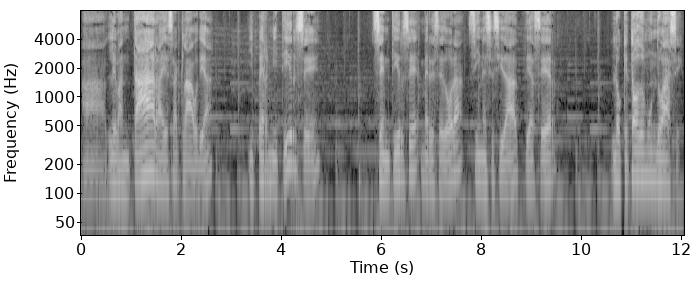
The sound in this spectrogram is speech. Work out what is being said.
a levantar a esa Claudia y permitirse sentirse merecedora sin necesidad de hacer lo que todo mundo hace.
